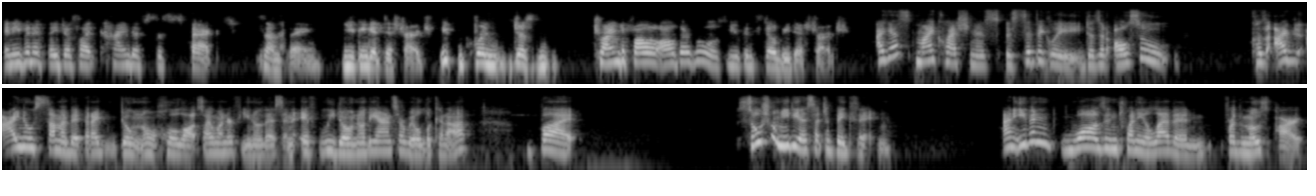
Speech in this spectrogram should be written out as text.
And even if they just like kind of suspect something, you can get discharged for just trying to follow all their rules. You can still be discharged. I guess my question is specifically: Does it also because I I know some of it, but I don't know a whole lot. So I wonder if you know this, and if we don't know the answer, we'll look it up. But social media is such a big thing and even was in 2011 for the most part.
